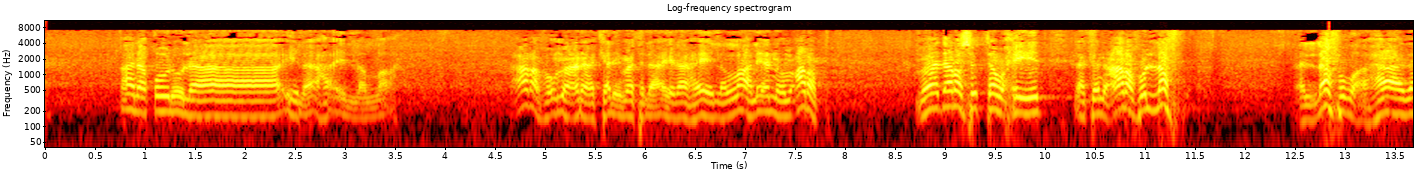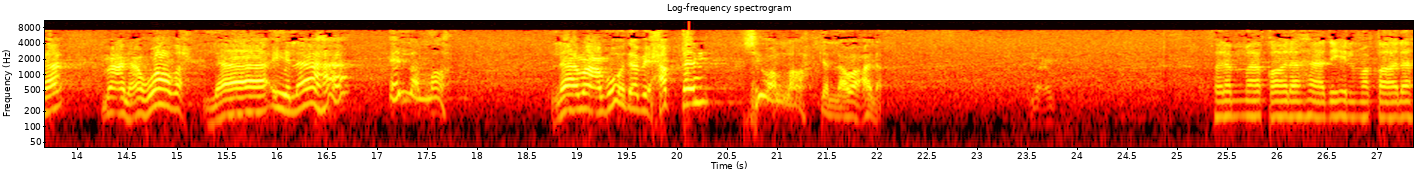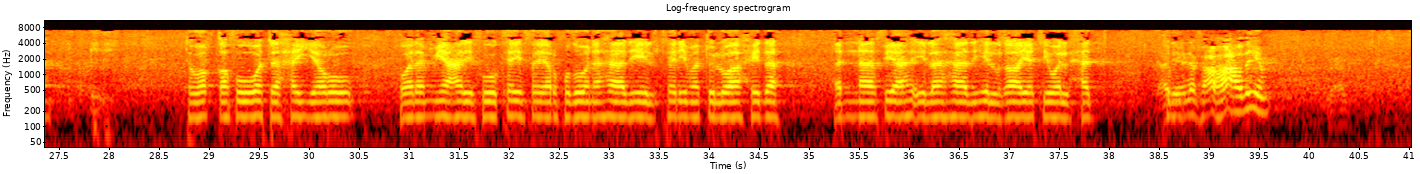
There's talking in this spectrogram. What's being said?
قال قولوا لا إله إلا الله. عرفوا معنى كلمة لا إله إلا الله لأنهم عرب. ما درسوا التوحيد لكن عرفوا اللفظ. اللفظ هذا معناه واضح. لا إله إلا الله. لا معبود بحق سوى الله جل وعلا. نعم. فلما قال هذه المقالة توقفوا وتحيروا ولم يعرفوا كيف يرفضون هذه الكلمة الواحدة النافعة إلى هذه الغاية والحد. يعني نفعها عظيم.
